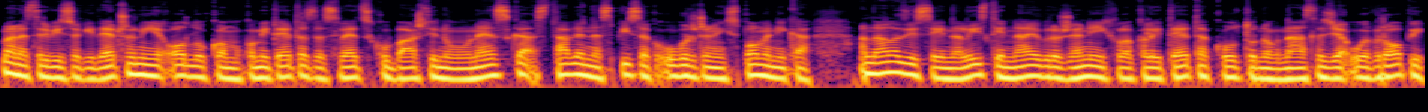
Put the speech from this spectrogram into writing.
Manastir Visoki Dečani je odlukom Komiteta za svetsku baštinu UNESCO stavljen na spisak ugroženih spomenika, a nalazi se i na listi najugroženijih lokaliteta kulturnog nasleđa u Evropi,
